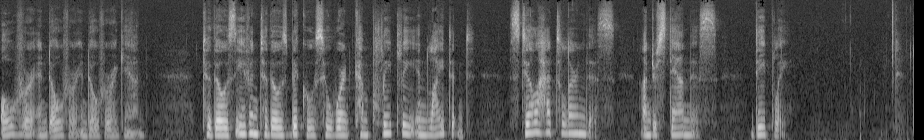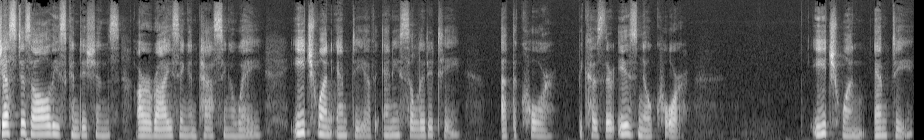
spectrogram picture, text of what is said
over and over and over again to those, even to those bhikkhus who weren't completely enlightened, still had to learn this understand this deeply. Just as all these conditions are arising and passing away, each one empty of any solidity at the core, because there is no core. Each one empty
